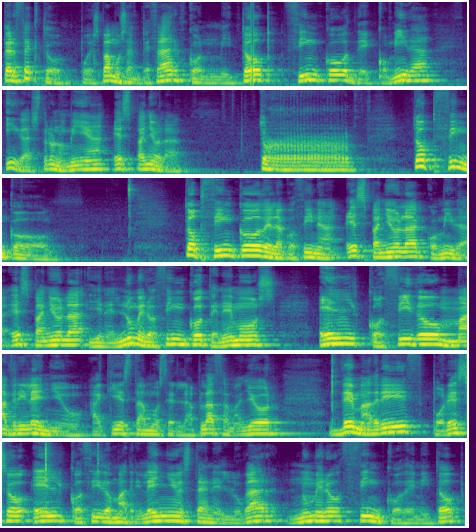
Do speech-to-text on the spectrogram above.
Perfecto, pues vamos a empezar con mi top 5 de comida y gastronomía española. Top 5. Top 5 de la cocina española, comida española y en el número 5 tenemos el cocido madrileño. Aquí estamos en la Plaza Mayor de Madrid, por eso el cocido madrileño está en el lugar número 5 de mi top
